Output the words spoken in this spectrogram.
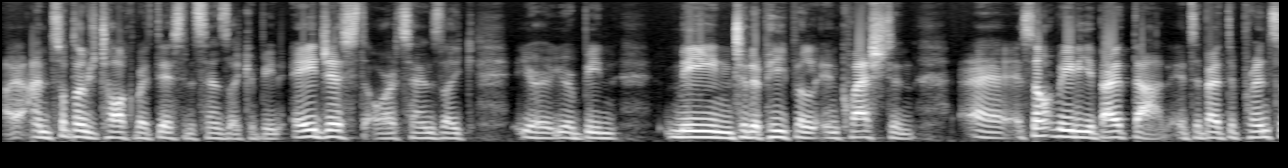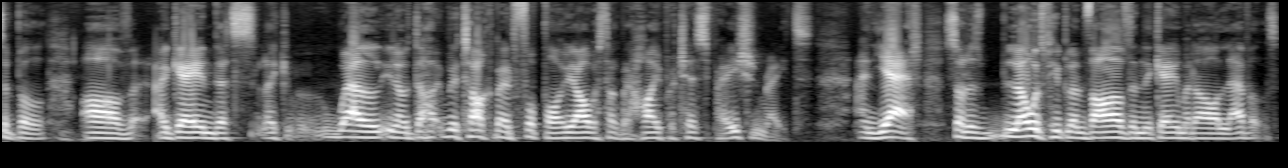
and sometimes you talk about this and it sounds like you're being ageist, or it sounds like you're you're being mean to the people in question. Uh, it's not really about that. It's about the principle of a game that's like well, you know, the, we talk about football. We always talk about high participation rates, and yet so there's loads of people involved in the game at all levels,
